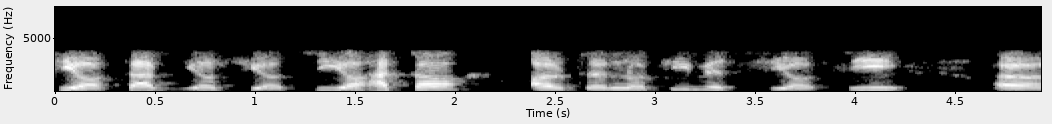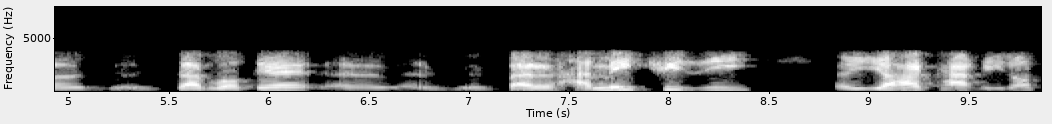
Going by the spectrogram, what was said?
سیاست یا سیاسی یا حتی آلترناتیو سیاسی در واقع بر همه چیزی یا تغییرات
